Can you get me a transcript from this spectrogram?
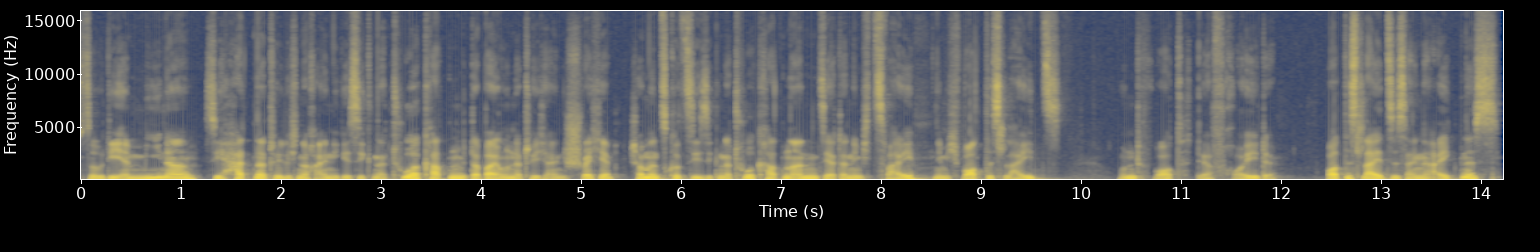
so die Ermina. Sie hat natürlich noch einige Signaturkarten mit dabei und natürlich eine Schwäche. Schauen wir uns kurz die Signaturkarten an. Sie hat da nämlich zwei, nämlich Wort des Leids und Wort der Freude. Wort des Leids ist ein Ereignis,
